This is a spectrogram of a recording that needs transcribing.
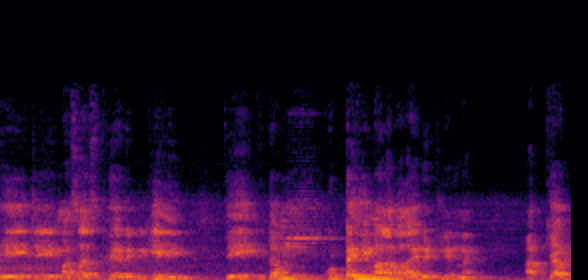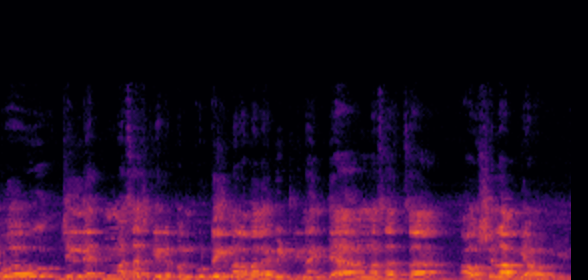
ही जी मसाज थेरपी केली ती एकदम कुठंही मला बघायला भेटलेली नाही. अख्ख्या जिल्ह्यात मी मसाज केलं पण कुठेही मला बघायला भेटली नाही. त्या मसाजचा अवश्य लाभ घ्यावा तुम्ही.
